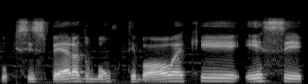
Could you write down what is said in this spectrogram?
o que se espera do bom futebol é que esse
